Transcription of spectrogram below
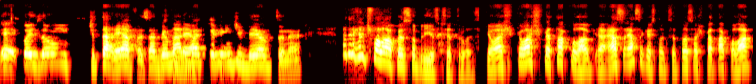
é, coesão de tarefa, sabendo tarefa. que vai ter rendimento, né? Mas deixa eu te falar uma coisa sobre isso que você trouxe, que eu acho que eu acho espetacular. Essa, essa questão que você trouxe é espetacular.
